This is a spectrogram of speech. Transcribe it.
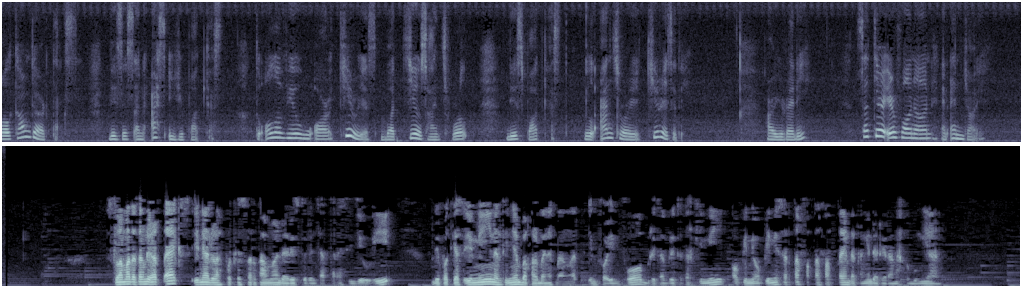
Welcome to our text. This is an SEG podcast. To all of you who are curious about geoscience world, this podcast will answer your curiosity. Are you ready? Set your earphone on and enjoy. Selamat datang di EarthX. Ini adalah podcast pertama dari student chapter SEG UI. Di podcast ini nantinya bakal banyak banget info-info, berita-berita terkini, opini-opini, serta fakta-fakta yang datangnya dari ranah kebumian.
